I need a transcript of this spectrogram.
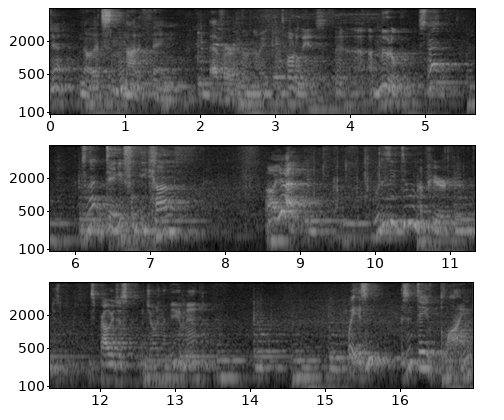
Yeah. No, that's not a thing ever. No, no, it totally is. Uh, a Moodle. Isn't that, isn't that Dave from Econ? Oh, yeah. What is he doing up here? He's, he's probably just enjoying the view, man. Wait, isn't, isn't Dave blind?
